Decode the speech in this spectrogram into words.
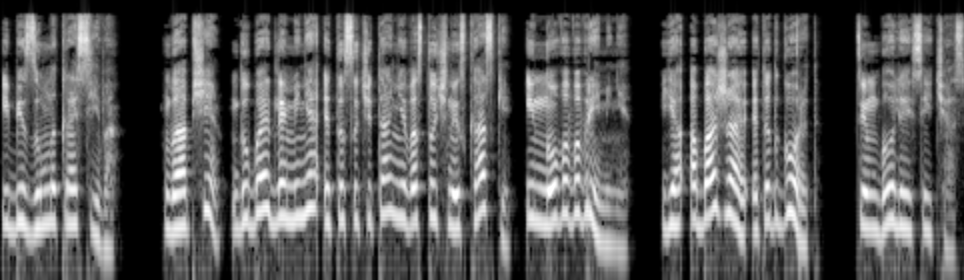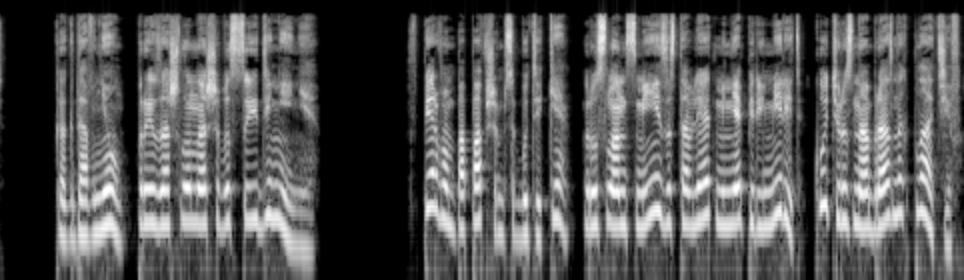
и безумно красиво. Вообще, Дубай для меня – это сочетание восточной сказки и нового времени. Я обожаю этот город, тем более сейчас, когда в нем произошло наше воссоединение. В первом попавшемся бутике Руслан Змеи заставляет меня перемерить кучу разнообразных платьев.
